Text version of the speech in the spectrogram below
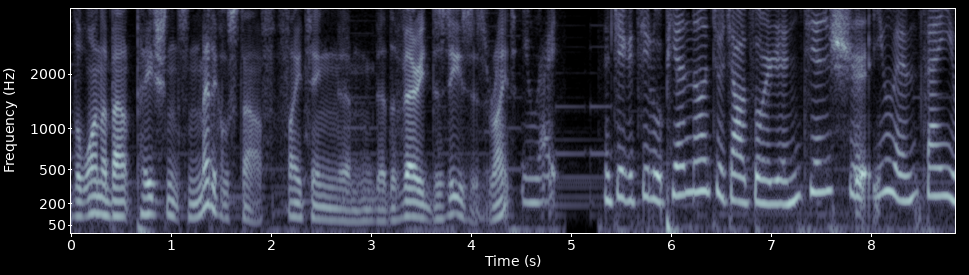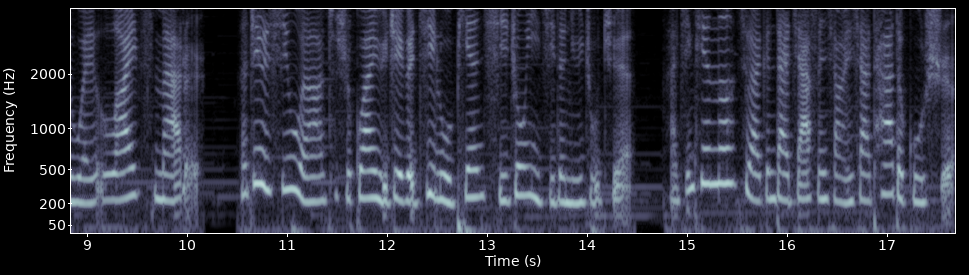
the one about patients and medical staff fighting um, the, the varied diseases, right? You're right. 那这个纪录片呢，就叫做《人间世》，英文翻译为 Lives Matter。 那这个新闻啊，就是关于这个纪录片其中一集的女主角啊。今天呢，就来跟大家分享一下她的故事，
